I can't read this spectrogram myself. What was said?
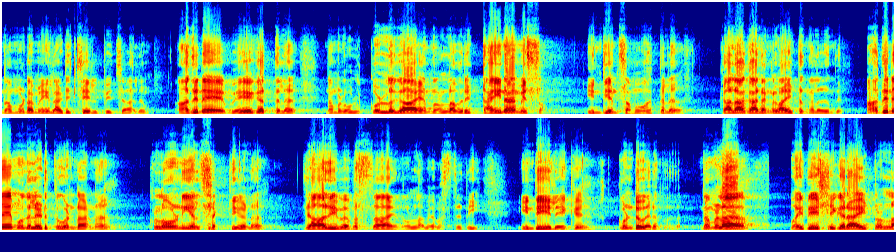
നമ്മുടെ മേൽ അടിച്ചേൽപ്പിച്ചാലും അതിനെ വേഗത്തിൽ നമ്മൾ ഉൾക്കൊള്ളുക എന്നുള്ള ഒരു ഡൈനാമിസം ഇന്ത്യൻ സമൂഹത്തിൽ കാലാകാലങ്ങളായിട്ട് നിലനിന്നിരുന്നു. അതിനെ മുതലെടുത്തുകൊണ്ടാണ് കൊളോണിയൽ ശക്തികൾ ജാതി വ്യവസ്ഥ എന്നുള്ള വ്യവസ്ഥിതി ഇന്ത്യയിലേക്ക് കൊണ്ടുവരുന്നത്. നമ്മൾ വൈദേശികരായിട്ടുള്ള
